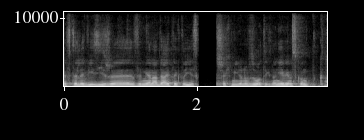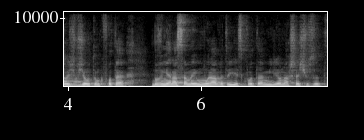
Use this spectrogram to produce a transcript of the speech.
y, w telewizji, że wymiana dajtek to jest 3 milionów złotych. No nie wiem skąd ktoś Aha. wziął tą kwotę, bo wymiana samej murawy to jest kwota 1 600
